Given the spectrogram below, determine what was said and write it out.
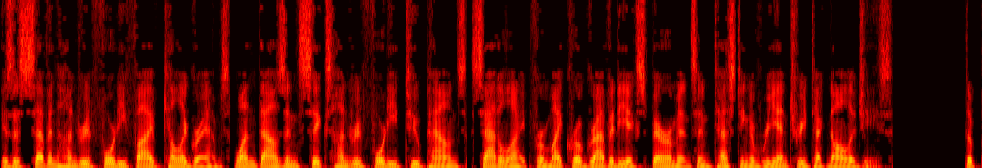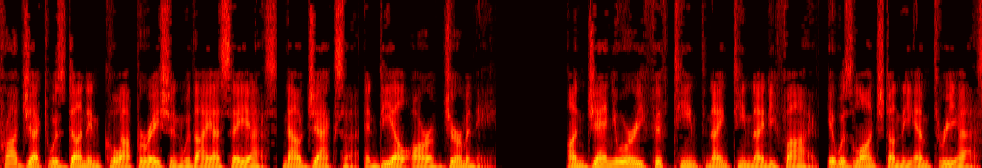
is a 745 kilograms (1642 pounds) satellite for microgravity experiments and testing of reentry technologies. The project was done in cooperation with ISAS, now JAXA, and DLR of Germany. On January 15, 1995, it was launched on the M3S.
